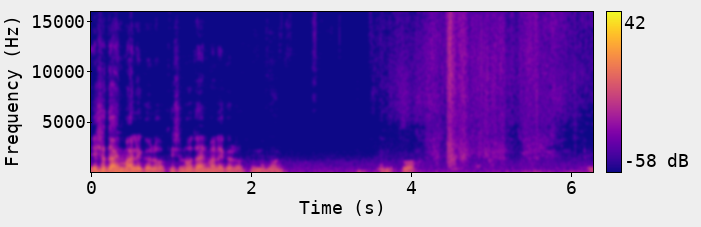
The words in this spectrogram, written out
יש עדיין מה לגלות? יש לנו עדיין מה לגלות? המון. אני בטוח. אה,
